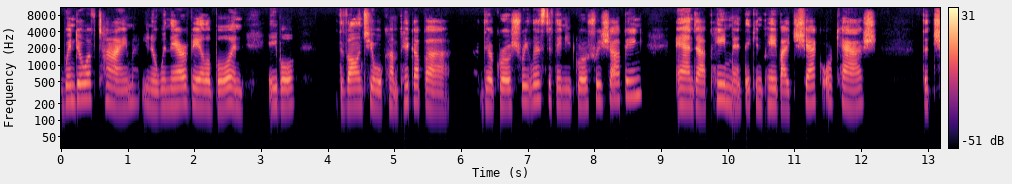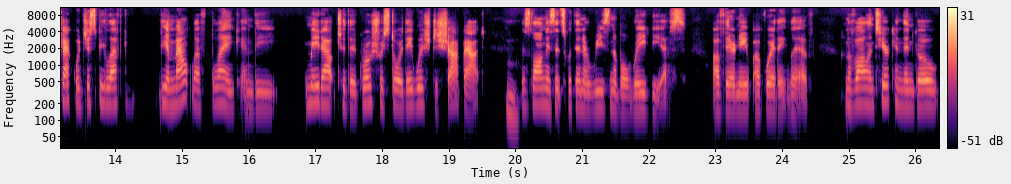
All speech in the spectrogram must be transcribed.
window of time, you know, when they're available and able, the volunteer will come pick up uh, their grocery list if they need grocery shopping and uh, payment. They can pay by check or cash. The check would just be left, the amount left blank and the made out to the grocery store they wish to shop at, Hmm. as long as it's within a reasonable radius of their name of where they live. And the volunteer can then go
